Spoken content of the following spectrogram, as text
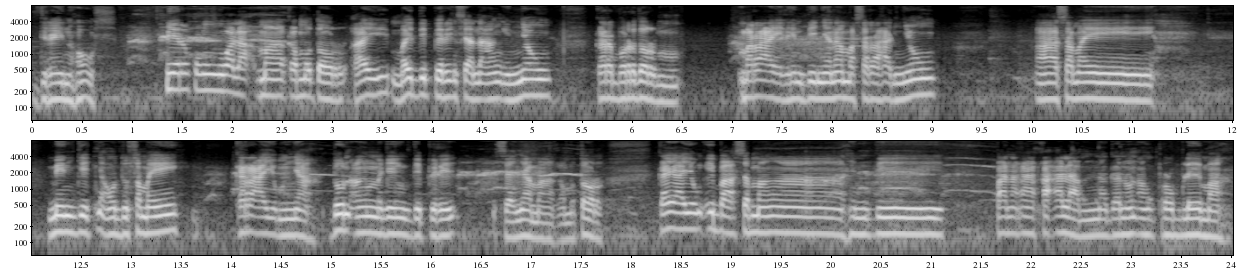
drain hose. Pero kung wala mga kamotor ay may diferensya na ang inyong carburetor marahil hindi niya na masarahan yung ah, sa may main jet niya o doon sa may karayom niya. Doon ang naging diferensya niya mga kamotor. Kaya yung iba sa mga hindi pa nakakaalam na ganun ang problema.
